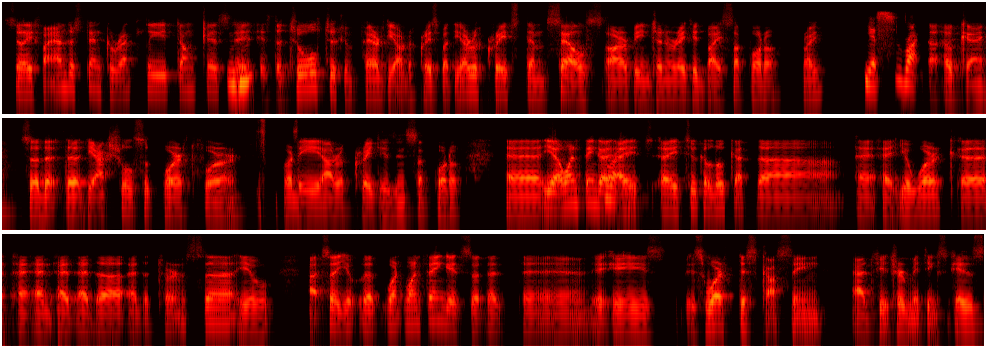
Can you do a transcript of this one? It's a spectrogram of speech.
So if I understand correctly, Tonkaz mm -hmm. is the tool to compare the RO-Crates, but the RO-Crates themselves are being generated by Sapporo, right? Yes, right. Uh, okay, so the, the, the actual support for for the error crate is in Sapporo. Uh, yeah, one thing I, I, I took a look at the at your work uh, and at, at the at the terms uh, you uh, so you uh, one one thing is that is is worth discussing at future meetings is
